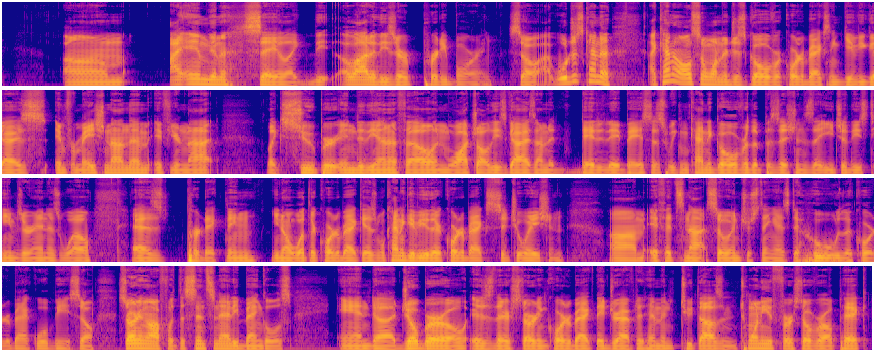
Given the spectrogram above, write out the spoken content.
Um, I am gonna say like the, a lot of these are pretty boring, so I, we'll just kind of. I kind of also want to just go over quarterbacks and give you guys information on them if you're not like super into the NFL and watch all these guys on a day to day basis, we can kind of go over the positions that each of these teams are in as well as predicting, you know, what their quarterback is. We'll kind of give you their quarterback situation. Um, if it's not so interesting as to who the quarterback will be. So, starting off with the Cincinnati Bengals, and uh, Joe Burrow is their starting quarterback. They drafted him in 2020, the first overall pick.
